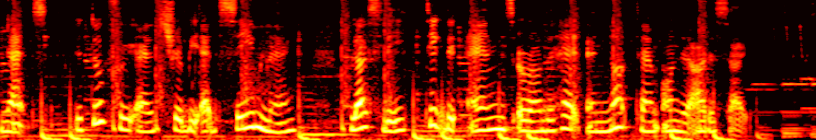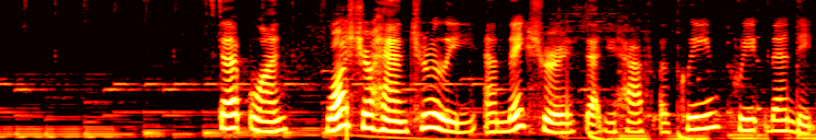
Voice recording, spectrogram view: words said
Next, the two free ends should be at the same length. Lastly, take the ends around the head and knot them on the other side. Step 1. Wash your hand thoroughly and make sure that you have a clean crepe bandage.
